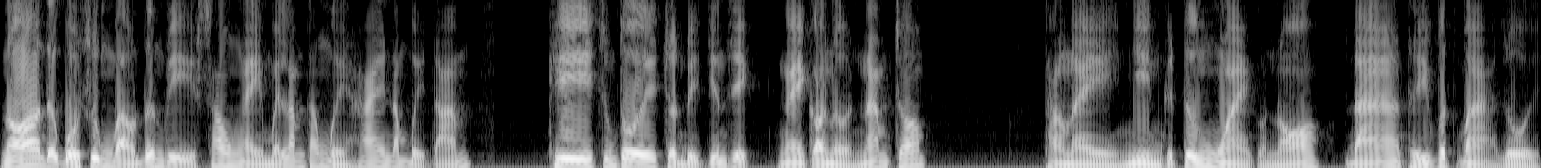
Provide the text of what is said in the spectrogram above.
Nó được bổ sung vào đơn vị sau ngày 15 tháng 12 năm 78 khi chúng tôi chuẩn bị chiến dịch ngày còn ở Nam Chóp. Thằng này nhìn cái tướng ngoài của nó đã thấy vất vả rồi.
